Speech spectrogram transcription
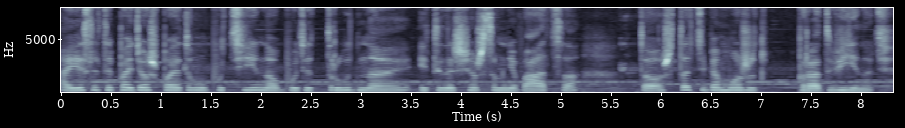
А если ты пойдешь по этому пути, но будет трудно, и ты начнешь сомневаться, то что тебя может продвинуть,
